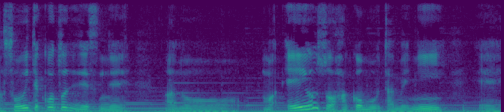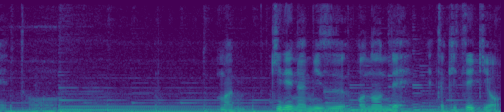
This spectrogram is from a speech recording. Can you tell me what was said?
まあ、そういったことでですね、あのまあ、栄養素を運ぶために、えーとまあ綺麗な水を飲んで、えー、と血液を、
